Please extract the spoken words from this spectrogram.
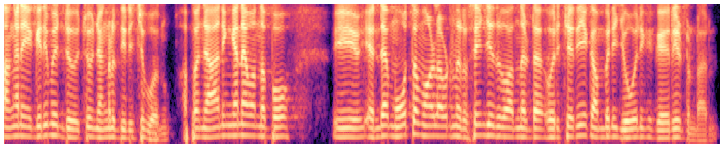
അങ്ങനെ എഗ്രിമെന്റ് വെച്ചു ഞങ്ങൾ തിരിച്ചു പോന്നു. അപ്പം ഞാനിങ്ങനെ വന്നപ്പോൾ ഈ എന്റെ മൂത്ത മകൾ അവിടെ നിന്ന് റിസൈൻ ചെയ്ത് വന്നിട്ട് ഒരു ചെറിയ കമ്പനി ജോലിക്ക് കയറിയിട്ടുണ്ടായിരുന്നു.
